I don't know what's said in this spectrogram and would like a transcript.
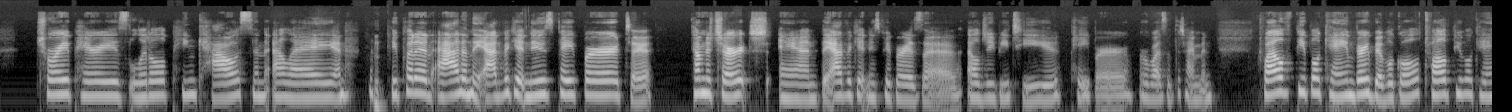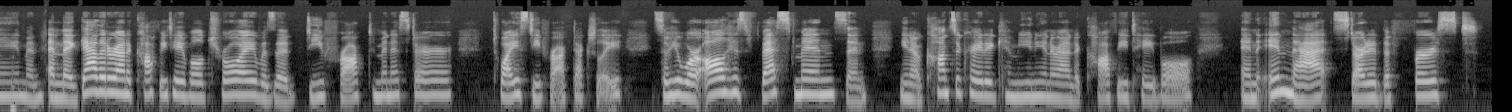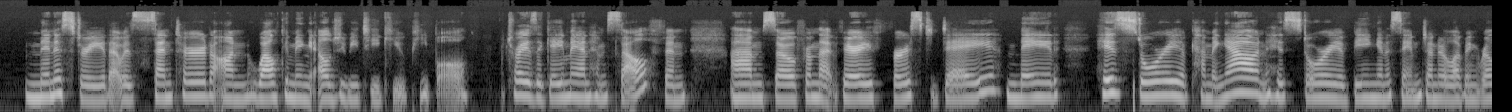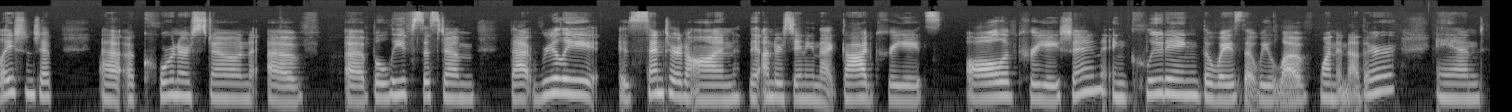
Troy Perry's little pink house in LA. And he put an ad in the Advocate newspaper to come to church. And the Advocate newspaper is a LGBT paper, or was at the time. And 12 people came, very biblical. 12 people came and, and they gathered around a coffee table. Troy was a defrocked minister, twice defrocked actually. So he wore all his vestments and, you know, consecrated communion around a coffee table. And in that started the first ministry that was centered on welcoming LGBTQ people. Troy is a gay man himself, and um, so from that very first day, made his story of coming out and his story of being in a same gender loving relationship uh, a cornerstone of a belief system that really is centered on the understanding that God creates all of creation, including the ways that we love one another. And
